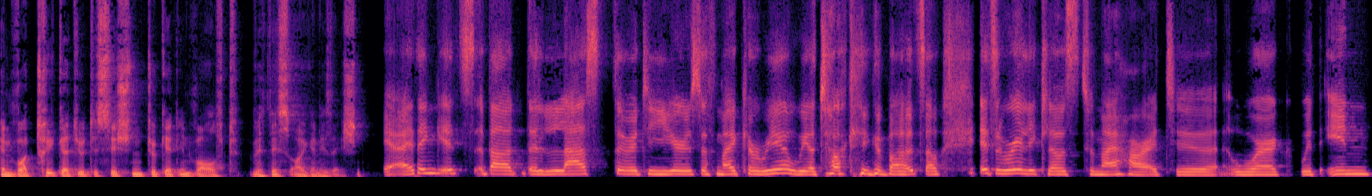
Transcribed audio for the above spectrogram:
and what triggered your decision to get involved with this organization? Yeah, I think it's about the last 30 years of my career we are talking about. So it's really close to my heart to work within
